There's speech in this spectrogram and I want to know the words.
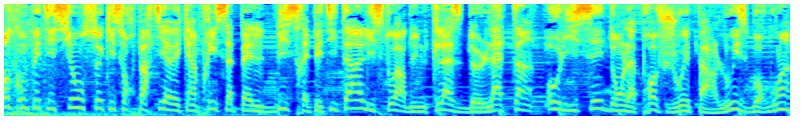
En compétition, ceux qui sont repartis avec un prix s'appellent Bis Repetita, l'histoire d'une classe de latin au lycée dont la prof jouée par Louise Bourgoin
